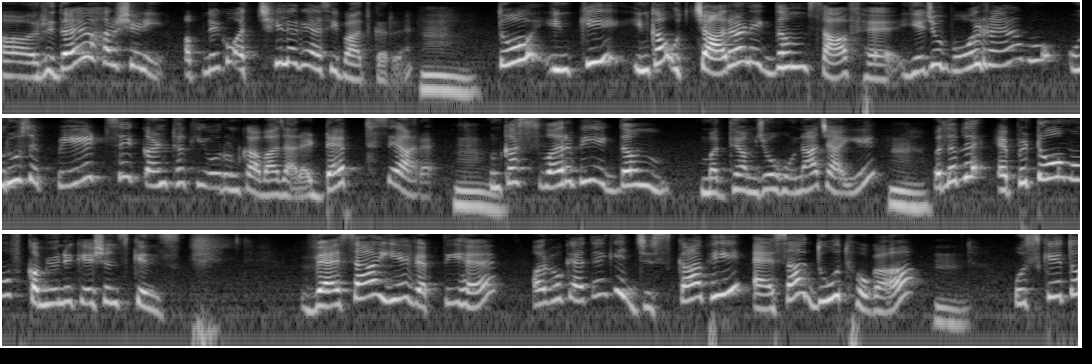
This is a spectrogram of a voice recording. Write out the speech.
हृदय हर्षिणी अपने को अच्छी लगे ऐसी बात कर रहे हैं। हम्म, तो इनकी इनका उच्चारण एकदम साफ़ है। ये जो बोल रहे हैं ना वो उरु से पेट से कंठ की ओर उनका आवाज़ आ रहा है डेप्थ से आ रहा है। हम्म, उनका स्वर भी एकदम मध्यम जो होना चाहिए। हम्म, मतलब the epitome of communication skills वैसा ये व्यक्ति है और वो कहते हैं कि जिसका भी ऐसा दूत होगा उसके तो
